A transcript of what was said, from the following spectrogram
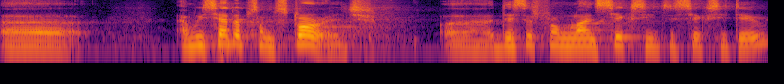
Uh, and we set up some storage. Uh, this is from line 60 to 62.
